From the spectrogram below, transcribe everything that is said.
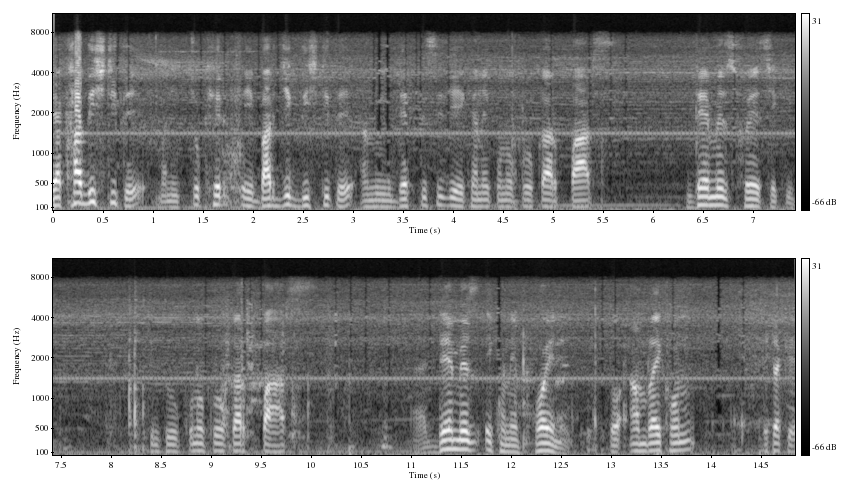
দেখা দৃষ্টিতে মানে চোখের এই বাহ্যিক দৃষ্টিতে আমি দেখতেছি যে এখানে কোনো প্রকার পার্টস ড্যামেজ হয়েছে কি কিন্তু কোনো প্রকার পার্টস ড্যামেজ এখানে হয় নাই। তো আমরা এখন এটাকে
